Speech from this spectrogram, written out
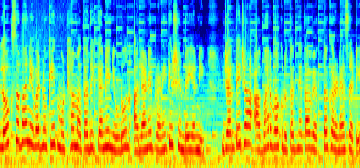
लोकसभा निवडणुकीत मोठ्या मताधिक्याने निवडून आल्याने प्रणिती शिंदे यांनी जनतेच्या आभार व कृतज्ञता व्यक्त करण्यासाठी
